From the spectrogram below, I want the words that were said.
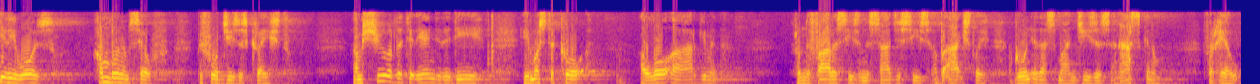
here he was, humbling himself before Jesus Christ. I'm sure that at the end of the day, he must have caught a lot of argument from the Pharisees and the Sadducees about actually going to this man Jesus and asking him for help.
